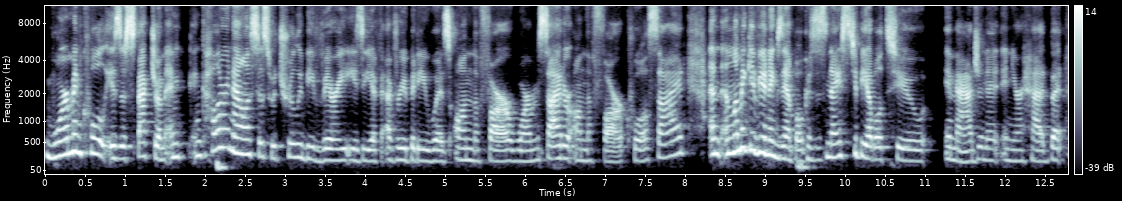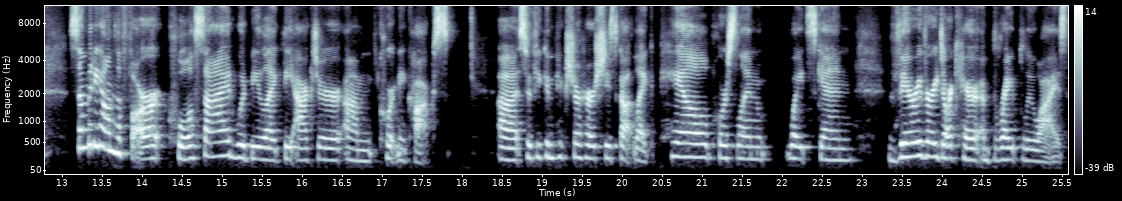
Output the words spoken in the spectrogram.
warm and cool is a spectrum. And, and, color analysis would truly be very easy if everybody was on the far warm side or on the far cool side. And, and let me give you an example because it's nice to be able to imagine it in your head but somebody on the far cool side would be like the actor um, courteney cox. Uh, so if you can picture her she's got like pale porcelain white skin very very dark hair and bright blue eyes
